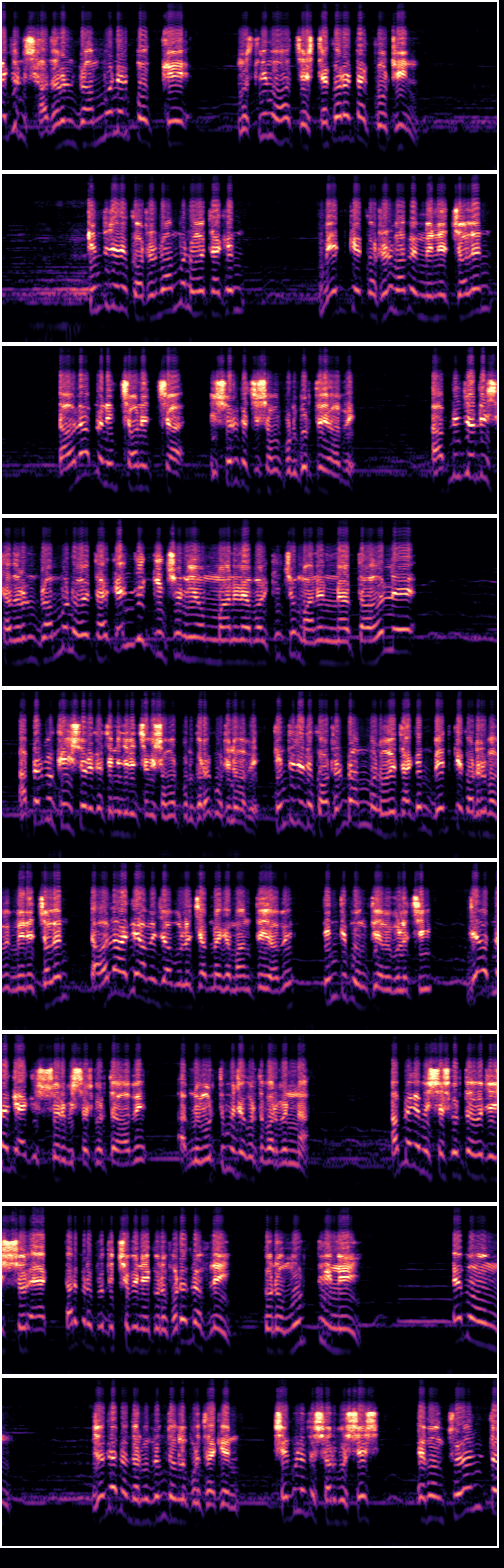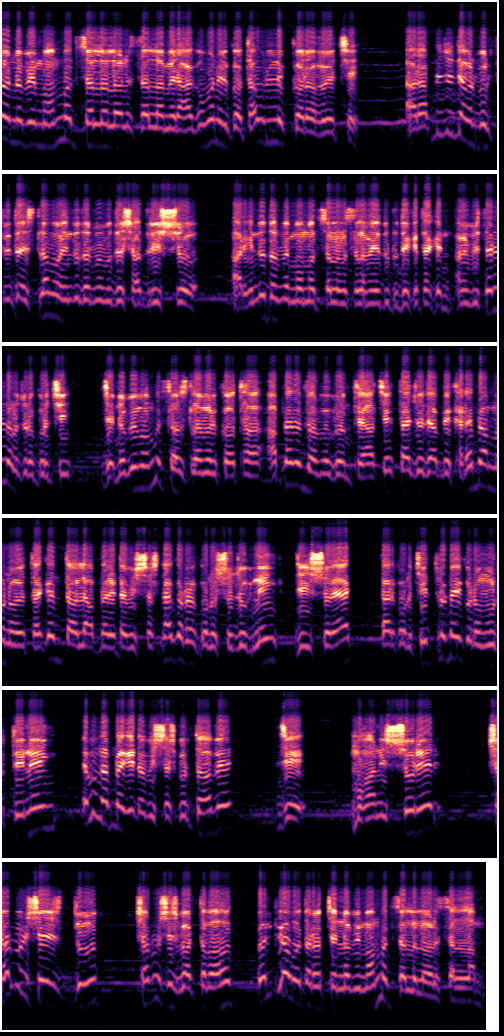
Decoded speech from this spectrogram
একজন সাধারণ ব্রাহ্মণের পক্ষে মুসলিম হওয়ার চেষ্টা করাটা কঠিন। কিন্তু যদি কঠোর ব্রাহ্মণ হয়ে থাকেন, বেদকে কঠোরভাবে মেনে চলেন, তাহলে আপনার ইচ্ছা অনিচ্ছা ঈশ্বরের কাছে সমর্পণ করতে হবে। আপনি যদি সাধারণ ব্রাহ্মণ হয়ে থাকেন যে কিছু নিয়ম মানেন, আবার কিছু মানেন না, তাহলে আপনার পক্ষে ঈশ্বরের কাছে নিজের ইচ্ছাকে সমর্পণ করা কঠিন হবে। কিন্তু যদি কঠোর ব্রাহ্মণ হয়ে থাকেন, বেদকে কঠোরভাবে মেনে চলেন, তাহলে আগে আমি যা বলেছি আপনাকে মানতেই হবে। তিনটি পংক্তি আমি বলেছি, যে আপনাকে এক ঈশ্বরে বিশ্বাস করতে হবে। আপনি মূর্তি পূজা করতে পারবেন না। আপনাকে বিশ্বাস করতে হবে যে ঈশ্বর এক, তার কোনো প্রতিচ্ছবি নেই, কোনো ফটোগ্রাফ নেই, কোনো মূর্তি নেই। এবং যদি আপনার ধর্মগ্রন্থগুলো পড়ে থাকেন, সেগুলোতে সর্বশেষ এবং চূড়ান্ত নবী মোহাম্মদ সাল্লাহ সাল্লামের আগমনের কথা উল্লেখ করা হয়েছে। আর আপনি যদি আমার বক্তৃতা ইসলাম ও হিন্দু ধর্মের মধ্যে সাদৃশ্য আর হিন্দু ধর্মে মোহাম্মদ সাল্লাহ সাল্লাম এই দুটো দেখে থাকেন, আমি বিস্তারিত আলোচনা করছি যে নবী মোহাম্মদ সাল্লাহ সাল্লামের কথা আপনাদের ধর্মগ্রন্থে আছে, তাই যদি আপনি খারাপ ব্রাহ্মণ হয়ে থাকেন, তাহলে আপনার এটা বিশ্বাস না করার কোনো সুযোগ নেই যে ঈশ্বর এক, তার কোনো চিত্র নেই, কোনো মূর্তি নেই এবং আপনাকে এটা বিশ্বাস করতে হবে যে মহান ঈশ্বরের সর্বশেষ দূত, সর্বশেষ বার্তাবাহক, কলকি অবতার হচ্ছেন নবী মোহাম্মদ সাল্লাহ সাল্লাম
